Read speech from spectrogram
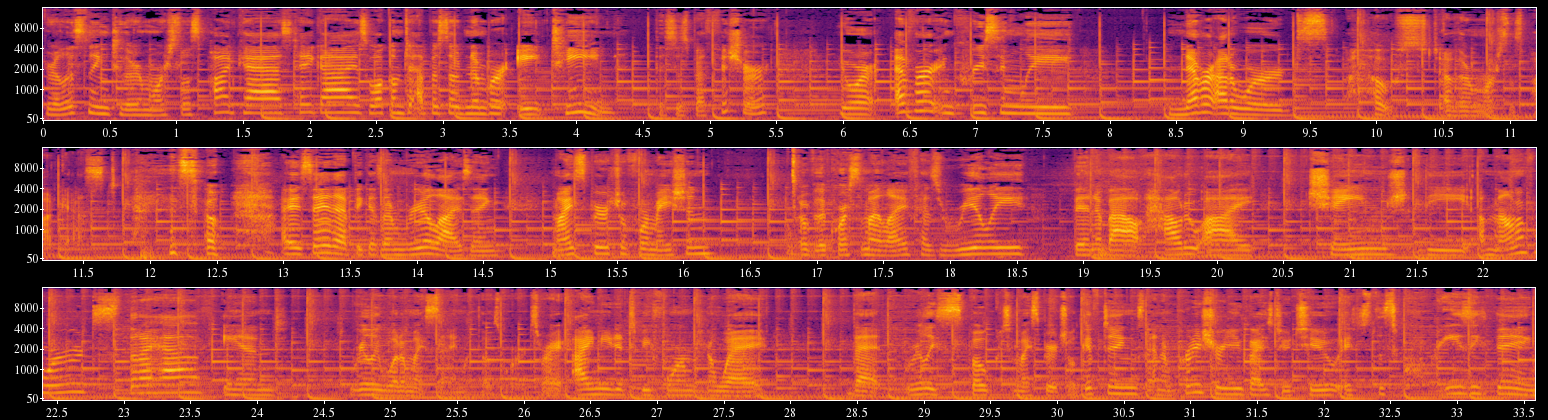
You're listening to the Remorseless Podcast. Hey guys, welcome to episode number 18. This is Beth Fisher, your ever increasingly never out of words host of the Remorseless Podcast. so I say that because I'm realizing my spiritual formation over the course of my life has really been about how do I change the amount of words that I have and really what am I saying with those words, right? I needed to be formed in a way that really spoke to my spiritual giftings, and I'm pretty sure you guys do too. It's this crazy thing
